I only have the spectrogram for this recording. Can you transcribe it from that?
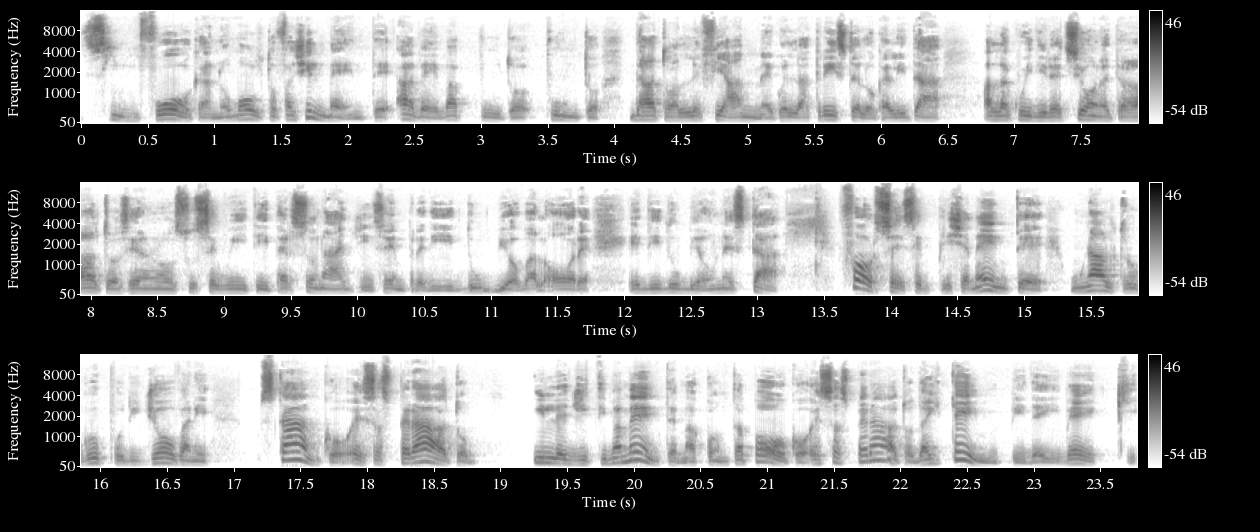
si infuocano molto facilmente, aveva appunto, appunto dato alle fiamme quella triste località alla cui direzione tra l'altro si erano susseguiti personaggi sempre di dubbio valore e di dubbia onestà. Forse semplicemente un altro gruppo di giovani stanco, esasperato, illegittimamente, ma conta poco, esasperato dai tempi dei vecchi,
